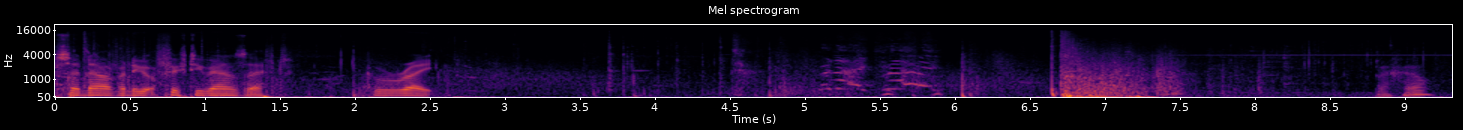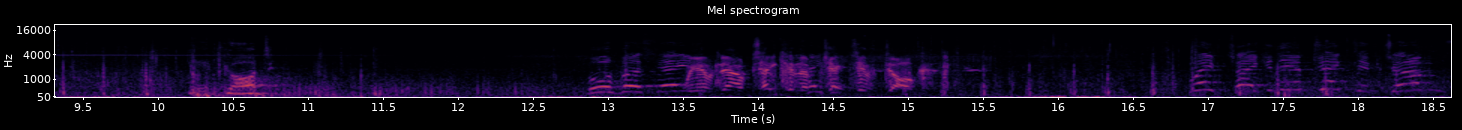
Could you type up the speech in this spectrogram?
so now I've only got 50 rounds left. Great. Grenade, grenade! The hell? Dear God! More first aid? We have now taken objective dog. We've taken the objective, chums!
